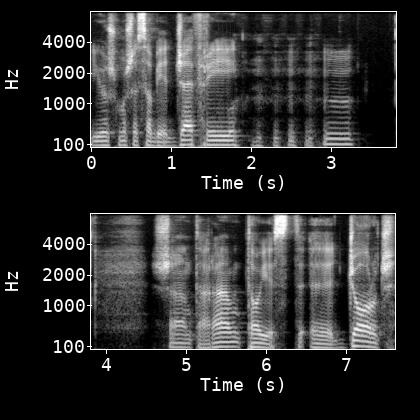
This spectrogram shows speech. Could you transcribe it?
już muszę sobie Jeffrey. Shantaram to jest George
